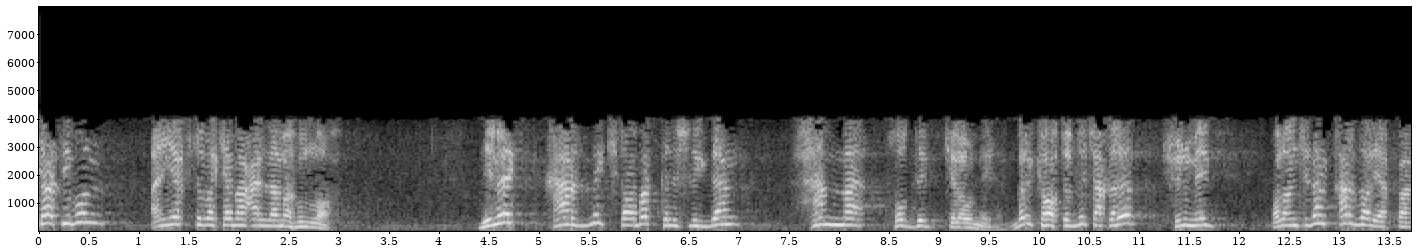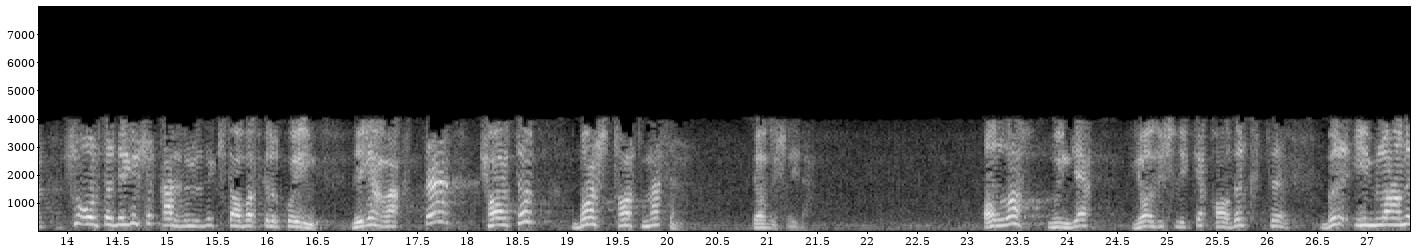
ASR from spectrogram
كاتب demak qarzni kitobat qilishlikdan hamma xo'p deb kelavermaydi bir kotibni chaqirib shuni men falonchidan qarz olyapman shu o'rtadagi shu qarzimizni kitobat qilib qo'ying degan vaqtda kotib bosh tortmasin yozishlikdan olloh bunga yozishlikka qodir qilibdi bir imloni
